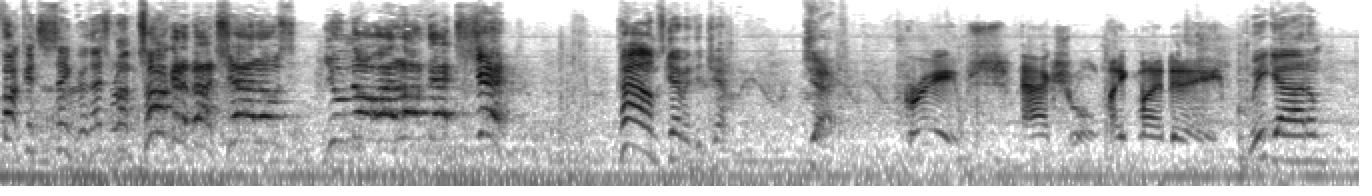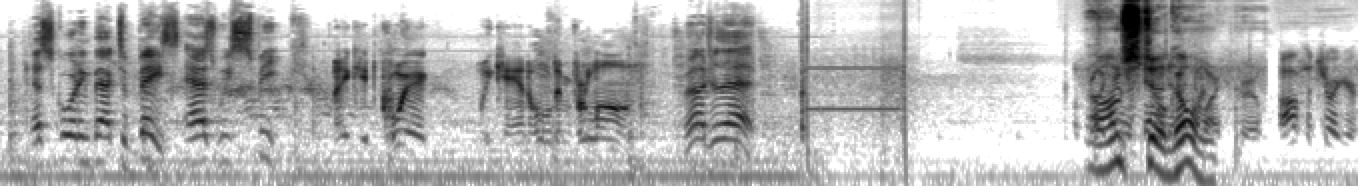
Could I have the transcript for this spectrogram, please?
fucking sinker. That's what I'm talking about, Shadows. You know I love that shit. Comms, give me the gem. Jack, Graves, actual, make my day. We got him. Escorting back to base as we speak. Make it quick. We can't hold him for long. Roger that. Oh, I'm still going. Off the trigger.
